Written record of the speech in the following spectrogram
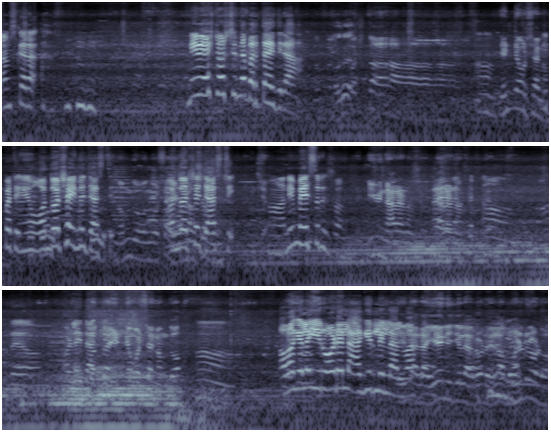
ನಮಸ್ಕಾರ. ನೀವು ಎಷ್ಟು ವರ್ಷದಿಂದ ಬರ್ತಾ ಇದ್ದೀರಾ. ಎಂಟನೇ ವರ್ಷ ಇಪ್ಪತ್ತು ಒಂದು ವರ್ಷ ಇನ್ನೂ ಜಾಸ್ತಿ. ನಮ್ದು ಒಂದು ವರ್ಷ ಒಂದು ವರ್ಷ ಜಾಸ್ತಿ. ಹಾಂ ನಿಮ್ಮ ಹೆಸರು ಸ್ವಾಮಿ? ಟಿ ವಿ ನಾರಾಯಣ ನಾರಾಯಣ ಹಾಂ ಒಳ್ಳೇದಾಗಲಿ. ಎಂಟನೇ ವರ್ಷ ನಮ್ದು. ಹಾಂ. ಅವಾಗೆಲ್ಲ ಈ ರೋಡ್ ಎಲ್ಲ ಆಗಿರ್ಲಿಲ್ಲ ಅಲ್ವಾ? ಇಲ್ಲ ಏನಿದಿಲ್ಲ ರೋಡ್ ಎಲ್ಲ ಮಣ್ಣು ರೋಡು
